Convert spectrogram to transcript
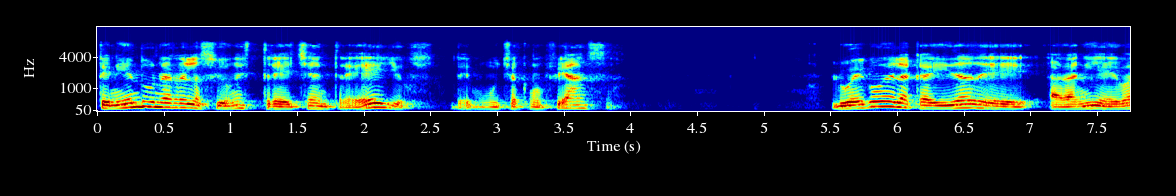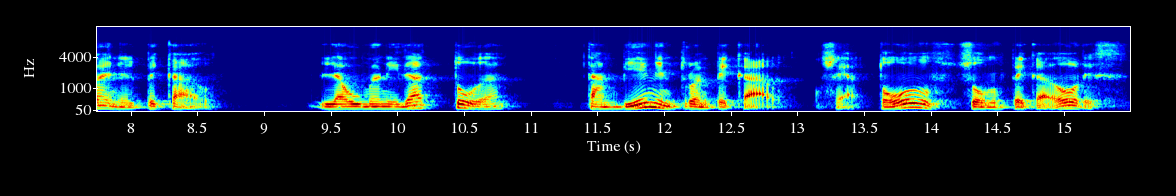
teniendo una relación estrecha entre ellos, de mucha confianza. Luego de la caída de Adán y Eva en el pecado, la humanidad toda también entró en pecado, o sea, todos somos pecadores.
